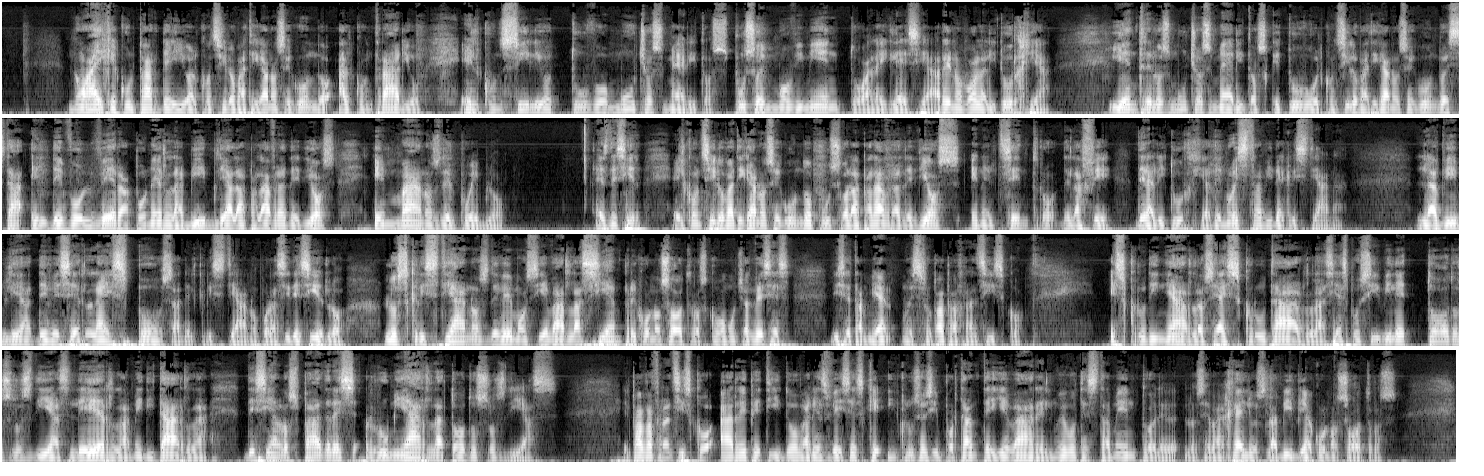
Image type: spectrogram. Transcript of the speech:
No hay que culpar de ello al Concilio Vaticano II, al contrario, el concilio tuvo muchos méritos, puso en movimiento a la Iglesia, renovó la liturgia, y entre los muchos méritos que tuvo el Concilio Vaticano II está el de volver a poner la Biblia, la palabra de Dios, en manos del pueblo. Es decir, el Concilio Vaticano II puso la palabra de Dios en el centro de la fe, de la liturgia, de nuestra vida cristiana. La Biblia debe ser la esposa del cristiano, por así decirlo. Los cristianos debemos llevarla siempre con nosotros, como muchas veces dice también nuestro Papa Francisco. Escrudiñarla, o sea, escrutarla, si es posible todos los días, leerla, meditarla. Decían los padres, rumiarla todos los días. El Papa Francisco ha repetido varias veces que incluso es importante llevar el Nuevo Testamento, los Evangelios, la Biblia con nosotros.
